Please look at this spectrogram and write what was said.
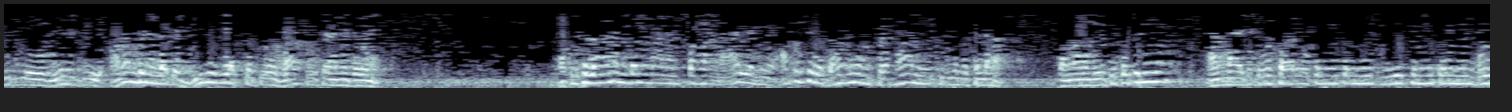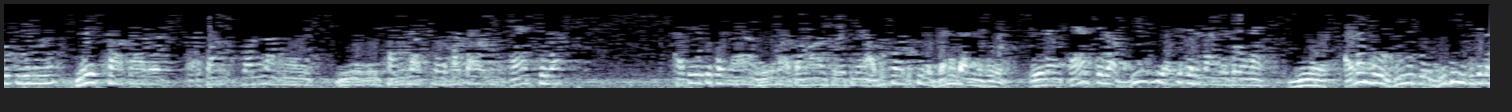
විදියෝ මේකේ ආරම්භන ලද දීර්ඝයක් ඇතුව වාසය කරන්නට ඕනේ. අකුසලාන ධර්මාන පහනාය මේ අකුසල ධර්මයන් ප්‍රහාණය කිරීම සඳහා සමාධියට කොටුනේ අන්නයට දෝෂාරෝපණය කරන්නේ නියුක්තණය කරන්නේ බොරු කියන්නේ මේ ආකාර සංසන්දන මේ සංලක්ෂණ කතාවෙන් ඈත් වෙලා කටයුතු කරනවා මේවා තමා කියලා තියෙන අදුපාඩු කියලා දැනගන්න ඕනේ. ඒනම් ඈත් වෙලා දීර්ඝ ඇති කරගන්න ඕනේ. මේ අරඹු දීර්ඝ දිදින් පිටට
